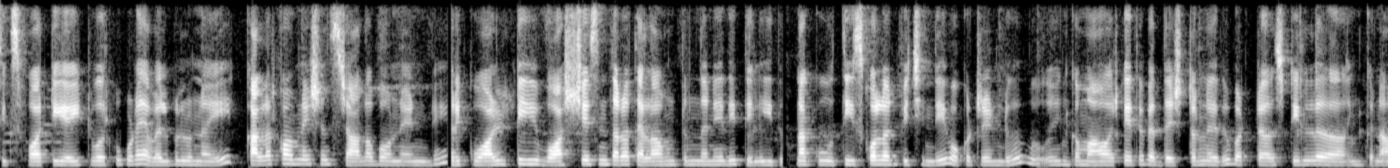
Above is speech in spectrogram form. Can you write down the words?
six forty eight వరకు కూడా అవైలబుల్ ఉన్నాయి. కలర్ కాంబినేషన్స్ చాలా బాగున్నాయండి. మరి క్వాలిటీ వాష్ చేసిన తర్వాత ఎలా ఉంటుంది అనేది తెలియదు నాకు తీసుకోవాలనిపించింది ఒకటి రెండు. ఇంకా మా వారికి అయితే పెద్ద ఇష్టం లేదు. బట్ స్టిల్ ఇంకా నా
